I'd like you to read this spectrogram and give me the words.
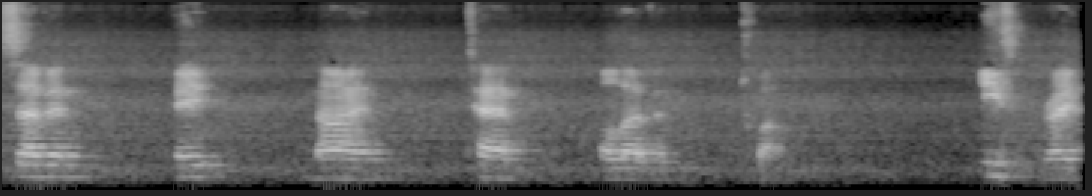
seven, eight, nine, ten, eleven, twelve. Easy, right?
